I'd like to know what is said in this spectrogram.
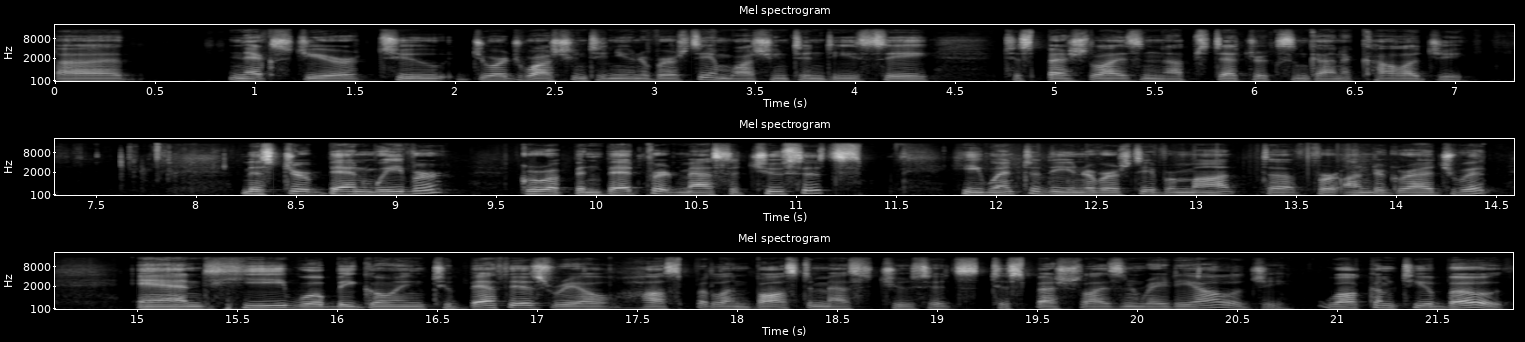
uh, next year to George Washington University in Washington, D.C. to specialize in obstetrics and gynecology. Mr. Ben Weaver grew up in Bedford, Massachusetts. He went to the University of Vermont uh, for undergraduate, and he will be going to Beth Israel Hospital in Boston, Massachusetts to specialize in radiology. Welcome to you both.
